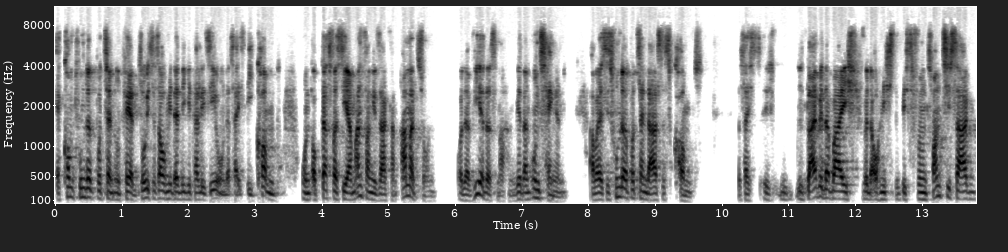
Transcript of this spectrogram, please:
Er kommt 100 Prozent und fährt. So ist es auch mit der Digitalisierung. Das heißt, die kommt. Und ob das, was Sie am Anfang gesagt haben, Amazon oder wir das machen, wird an uns hängen. Aber es ist 100 Prozent da, es kommt. Das heißt, ich, ich bleibe dabei, ich würde auch nicht bis 25 sagen.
